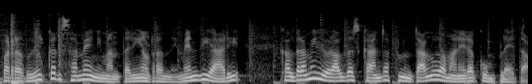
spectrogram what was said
Per reduir el cansament i mantenir el rendiment diari, caldrà millorar el descans afrontant-lo de manera completa.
